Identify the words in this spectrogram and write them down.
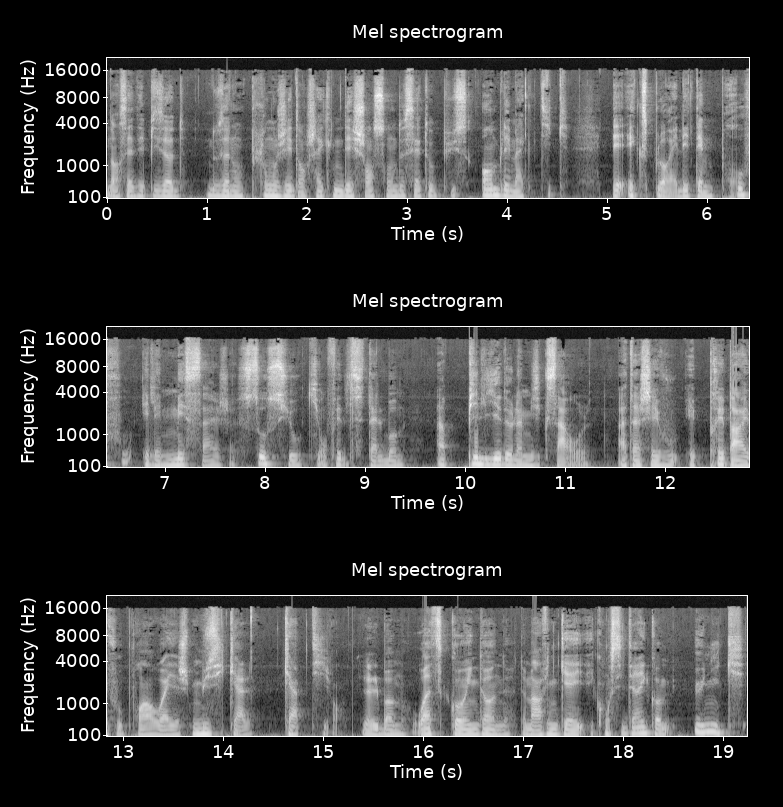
Dans cet épisode, nous allons plonger dans chacune des chansons de cet opus emblématique et explorer les thèmes profonds et les messages sociaux qui ont fait de cet album un pilier de la musique soul. Attachez-vous et préparez-vous pour un voyage musical captivant. L'album What's Going On de Marvin Gaye est considéré comme unique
